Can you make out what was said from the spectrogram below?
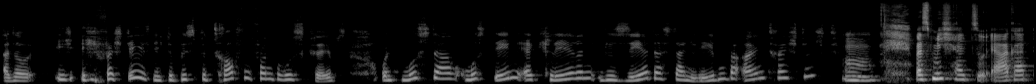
Also ich, ich verstehe es nicht. Du bist betroffen von Brustkrebs und musst, da, musst denen erklären, wie sehr das dein Leben beeinträchtigt. Mhm. Was mich halt so ärgert,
